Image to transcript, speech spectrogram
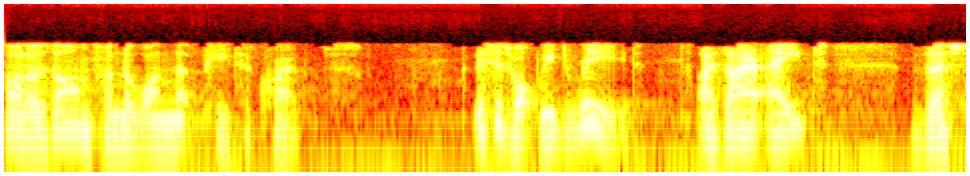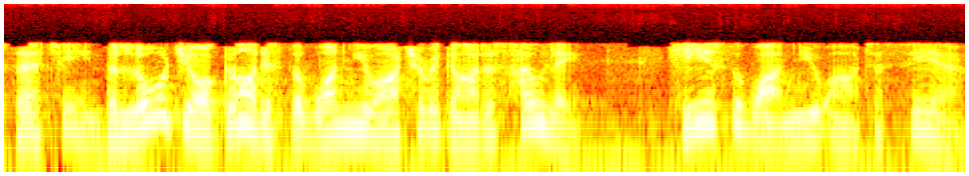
follows on from the one that Peter quotes. This is what we'd read. Isaiah 8, verse 13. The Lord your God is the one you are to regard as holy. He is the one you are to fear.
